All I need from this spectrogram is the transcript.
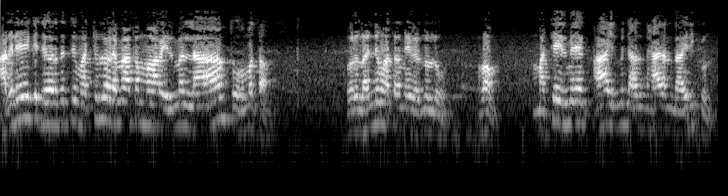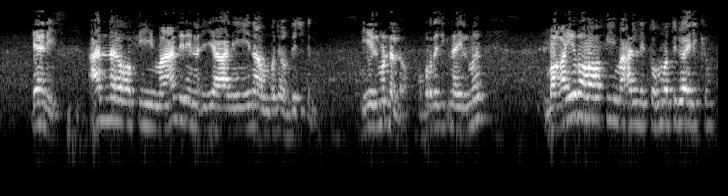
അതിലേക്ക് ചേർത്തിട്ട് മറ്റുള്ള ഉലമാക്കന്മാർ ഇൽമെല്ലാം തുഹമത്താണ്. ഒരു നന്ന് മാത്രമേ വരുന്നുള്ളൂ. അപ്പം മറ്റേ ഇൽമിനെ ആ ഇൽമിന്റെ ധാരണ എന്തായിരിക്കും? ഏനി അന്നഹോഫി മാദിനിൽ ഇയാനീനാവുമ്പോൾ ഉദ്ദേശിക്കുന്നു ഈ ഇൽമുണ്ടല്ലോ. ഉപദേശിക്കുന്ന ഇൽമ് വൈറോഫി മഹല്ലി തുഹമത്തിലുമായിരിക്കും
